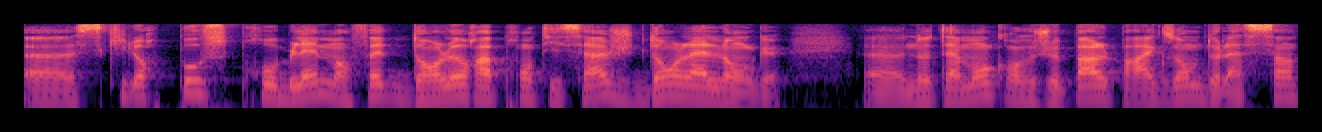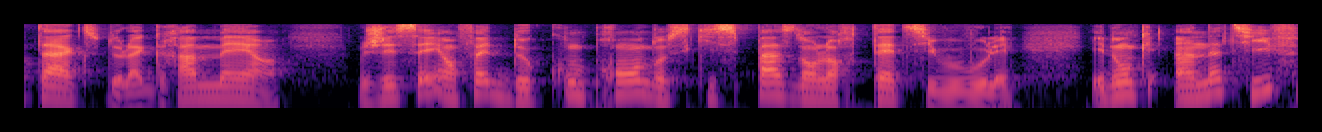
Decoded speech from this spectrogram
euh, ce qui leur pose problème en fait dans leur apprentissage dans la langue. Euh, notamment quand je parle par exemple de la syntaxe, de la grammaire. J'essaye en fait de comprendre ce qui se passe dans leur tête si vous voulez. Et donc un natif,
